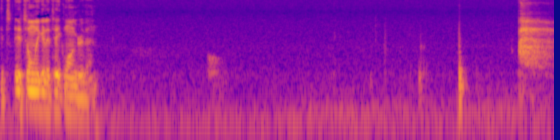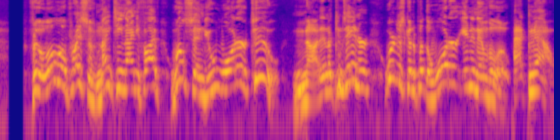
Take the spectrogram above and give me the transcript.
It's, it's only going to take longer then. For the low, low price of $19.95, we'll send you water too. Not in a container. We're just going to put the water in an envelope. Act now.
